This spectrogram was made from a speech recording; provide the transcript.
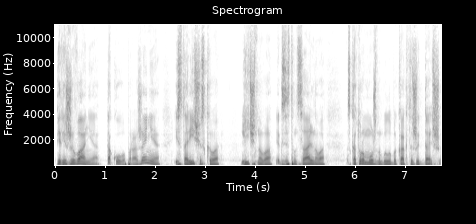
переживания такого поражения исторического, личного, экзистенциального, с которым можно было бы как-то жить дальше.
